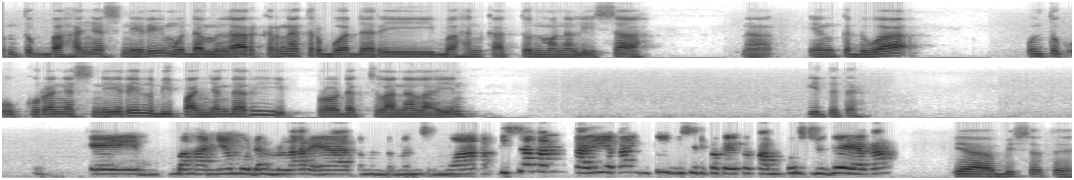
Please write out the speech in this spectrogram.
untuk bahannya sendiri mudah melar karena terbuat dari bahan katun Mona Lisa. Nah, yang kedua untuk ukurannya sendiri lebih panjang dari produk celana lain. Gitu teh. Oke, bahannya mudah melar ya teman-teman semua. Bisa kan kali ya kan itu bisa dipakai ke kampus juga ya kan? Ya bisa teh.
